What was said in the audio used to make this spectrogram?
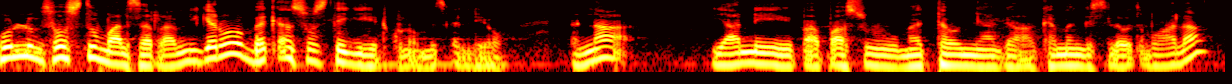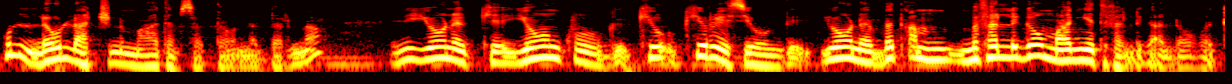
ሁሉም ሶስቱም አልሰራም። የሚገርመው በቀን ሶስቴ እየሄድኩ ነው የምጸልየው እና ያኔ ጳጳሱ መጥተው እኛ ጋር ከመንግስት ለውጥ በኋላ ለሁላችንም ማህተም ሰጥተውን ነበርና የሆነ የሆንኩ ኪሪየስ የሆነ በጣም የምፈልገው ማግኘት እፈልጋለሁ በቃ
